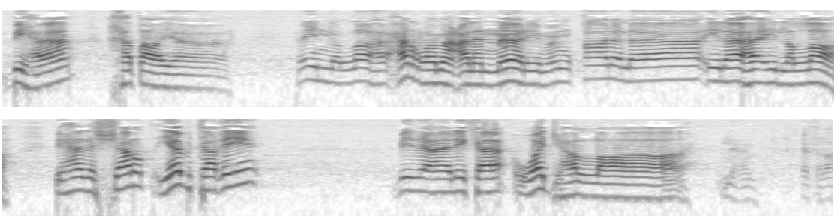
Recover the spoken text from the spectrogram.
بها خطاياه فإن الله حرم على النار من قال لا إله إلا الله. بهذا الشرط يبتغي بذلك وجه الله. نعم. اقرأ.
